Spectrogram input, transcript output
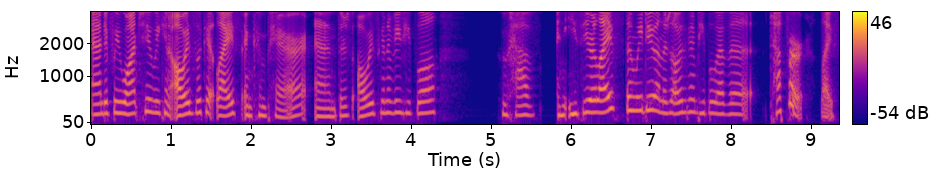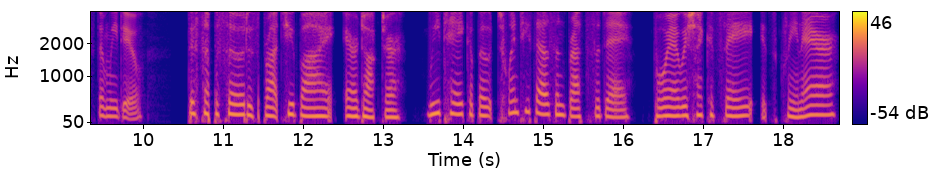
And if we want to, we can always look at life and compare. And there's always going to be people who have an easier life than we do. And there's always going to be people who have a tougher life than we do. This episode is brought to you by Air Doctor. We take about 20,000 breaths a day. Boy, I wish I could say it's clean air,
